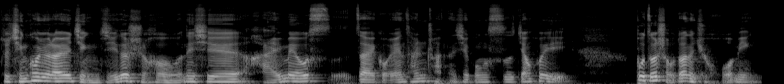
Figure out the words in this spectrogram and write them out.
就情况越来越紧急的时候，那些还没有死在苟延残喘的那些公司将会不择手段的去活命。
